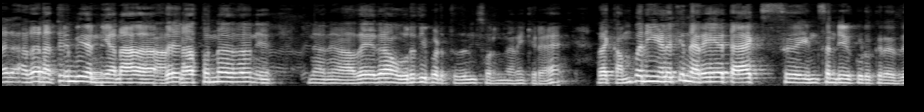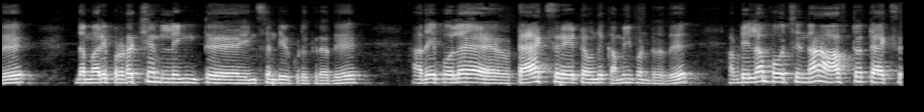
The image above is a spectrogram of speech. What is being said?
அது- அதான் நான் திரும்பி நீங்க நான் அதை நான் சொன்னதுதான் நீ- நான் அதை தான் உறுதிப்படுத்துதுன்னு சொல்லி நினைக்கிறேன். அதான் கம்பெனிகளுக்கு நிறைய டேக்ஸ் இன்சென்டிவ் கொடுக்கறது. இந்த மாதிரி ப்ரொடக்ஷன் லிங்க்டு இன்சென்டிவ் கொடுக்கறது. அதே போல் டேக்ஸ் ரேட்டை வந்து கம்மி பண்ணுறது அப்படிலாம் போச்சுன்னா ஆஃப்டர் டேக்ஸ்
